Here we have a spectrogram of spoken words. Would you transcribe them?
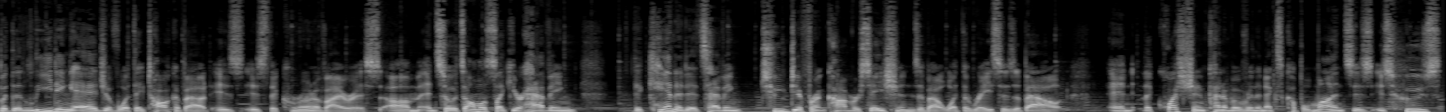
but the leading edge of what they talk about is is the coronavirus. Um, and so it's almost like you're having the candidates having two different conversations about what the race is about. And the question, kind of over the next couple months, is is who's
